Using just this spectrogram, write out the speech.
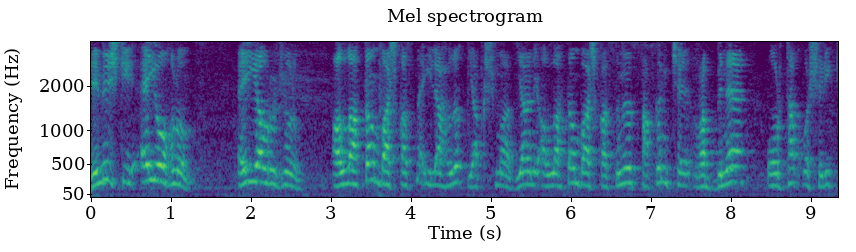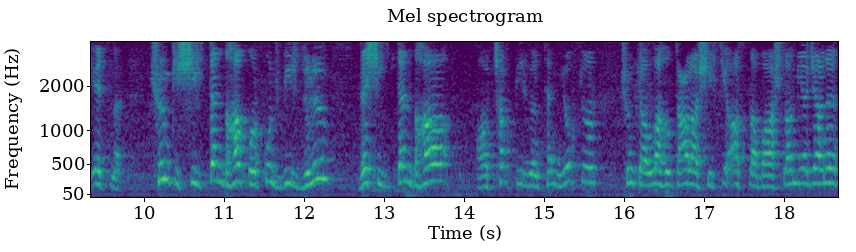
Demiş ki ey oğlum, ey yavrucuğum Allah'tan başkasına ilahlık yakışmaz. Yani Allah'tan başkasını sakın ki Rabbine ortak ve şerik etme. Çünkü şirkten daha korkunç bir zulüm ve şirkten daha alçak bir yöntem yoktur. Çünkü Allahu Teala şirki asla bağışlamayacağını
